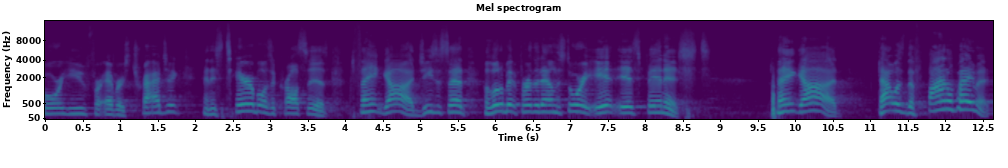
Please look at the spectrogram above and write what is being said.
for you forever. As tragic and as terrible as the cross is, thank God. Jesus said a little bit further down the story, it is finished. Thank God. That was the final payment.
